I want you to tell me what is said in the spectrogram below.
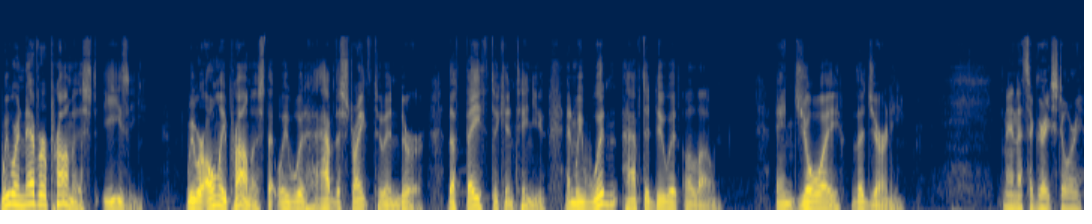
We were never promised easy. We were only promised that we would have the strength to endure, the faith to continue, and we wouldn't have to do it alone. Enjoy the journey. Man, that's a great story.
